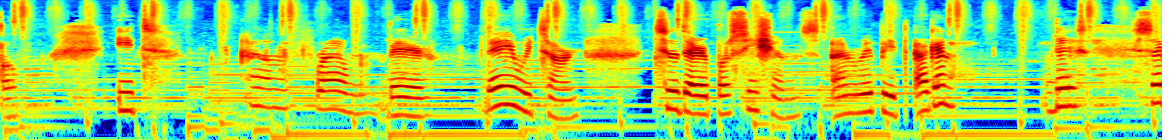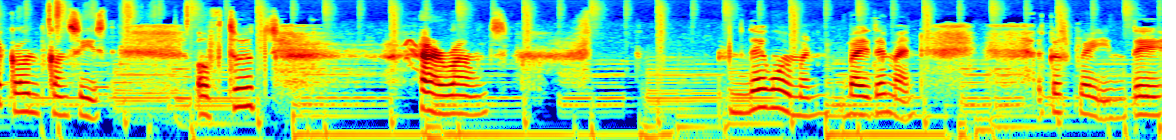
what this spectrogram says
of it and from there they return to their positions and repeat again. The second consists of two rounds the woman by the man cosplaying the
